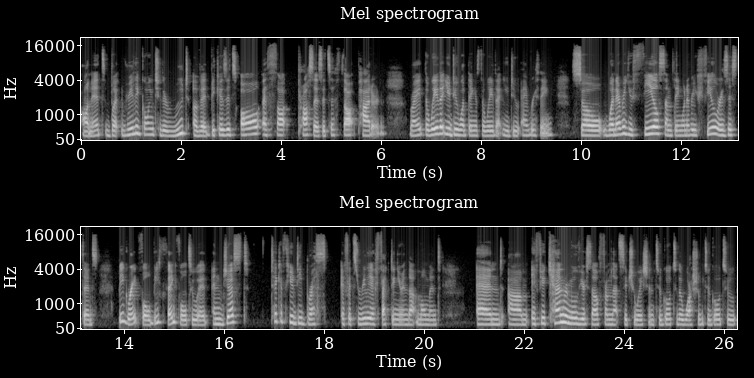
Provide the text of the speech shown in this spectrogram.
on it but really going to the root of it because it's all a thought process, it's a thought pattern, right? The way that you do one thing is the way that you do everything. So, whenever you feel something, whenever you feel resistance, be grateful, be thankful to it, and just take a few deep breaths if it's really affecting you in that moment. And um, if you can remove yourself from that situation to go to the washroom, to go to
